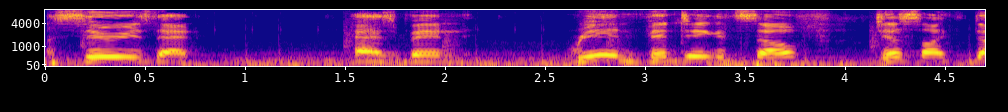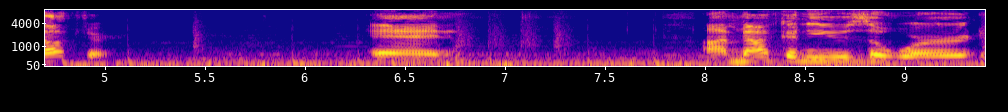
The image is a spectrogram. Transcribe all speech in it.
a series that has been reinventing itself just like the Doctor. And I'm not going to use the word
